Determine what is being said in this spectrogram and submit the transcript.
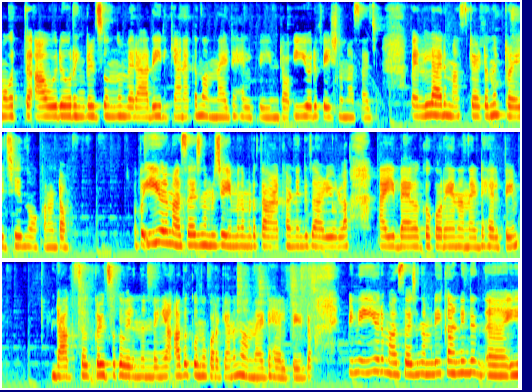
മുഖത്ത് ആ ഒരു റിങ്കിൾസ് ഒന്നും വരാതെ ഇരിക്കാനൊക്കെ നന്നായിട്ട് ഹെൽപ്പ് ചെയ്യും കേട്ടോ ഈ ഒരു ഫേഷ്യൽ മസാജ് അപ്പോൾ എല്ലാവരും മസ്റ്റായിട്ടൊന്ന് ട്രൈ ചെയ്ത് നോക്കണം കേട്ടോ അപ്പോൾ ഈ ഒരു മസാജ് നമ്മൾ ചെയ്യുമ്പോൾ നമ്മുടെ താ കണ്ണിന്റെ താഴെയുള്ള ഐ ബാഗൊക്കെ കുറേ നന്നായിട്ട് ഹെൽപ്പ് ചെയ്യും. ഡാർക്ക് സർക്കിൾസ് ഒക്കെ വരുന്നുണ്ടെങ്കിൽ അതൊക്കെ ഒന്ന് കുറയ്ക്കാനും നന്നായിട്ട് ഹെൽപ്പ് ചെയ്യും കേട്ടോ പിന്നെ ഈ ഒരു മസാജ് നമ്മുടെ ഈ കണ്ണിന്റെ ഈ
